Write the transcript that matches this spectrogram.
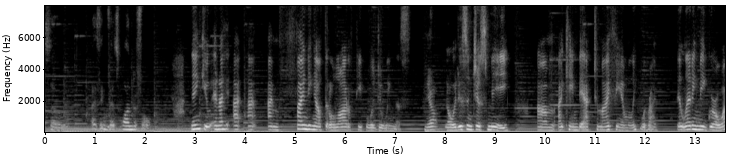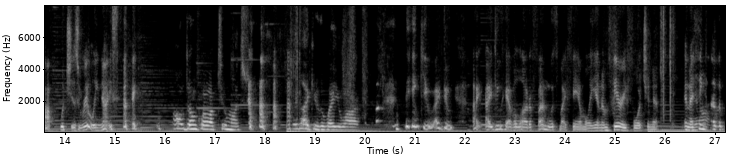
So I think that's wonderful. Thank you. And I, I, I I'm finding out that a lot of people are doing this. Yeah. No, it isn't just me. Um, I came back to my family where I they're letting me grow up, which is really nice. Oh, don't grow up too much. We like you the way you are. Thank you. I do. I, I do have a lot of fun with my family, and I'm very fortunate. And I think other,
